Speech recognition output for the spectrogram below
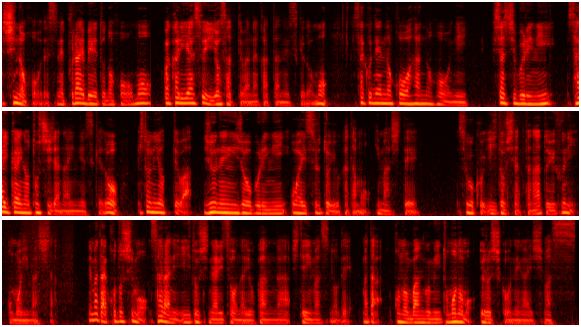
市の方ですね、プライベートの方も分かりやすい良さってはなかったんですけども、昨年の後半の方に、久しぶりに再会の年じゃないんですけど、人によっては10年以上ぶりにお会いするという方もいまして、すごくいい年だったなというふうに思いました。で、また今年もさらにいい年になりそうな予感がしていますので、またこの番組ともどもよろしくお願いします。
